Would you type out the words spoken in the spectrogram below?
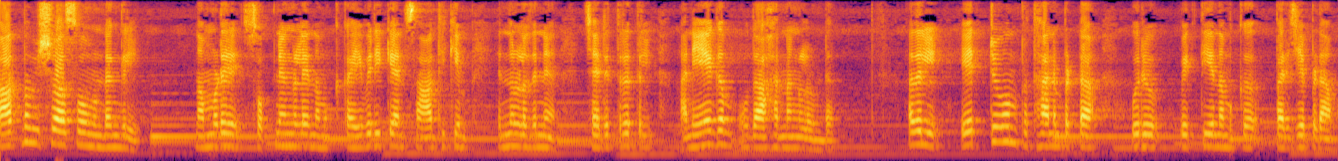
ആത്മവിശ്വാസവും ഉണ്ടെങ്കിൽ നമ്മുടെ സ്വപ്നങ്ങളെ നമുക്ക് കൈവരിക്കാൻ സാധിക്കും എന്നുള്ളതിന് ചരിത്രത്തിൽ അനേകം ഉദാഹരണങ്ങളുണ്ട്. അതിൽ ഏറ്റവും പ്രധാനപ്പെട്ട ഒരു വ്യക്തിയെ നമുക്ക് പരിചയപ്പെടാം.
